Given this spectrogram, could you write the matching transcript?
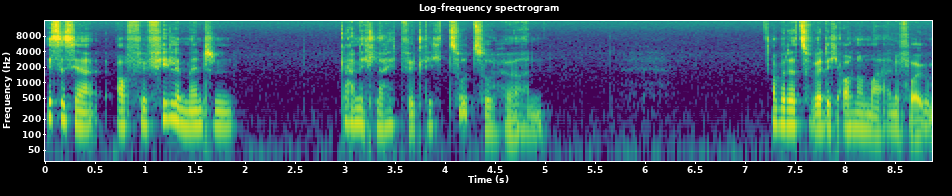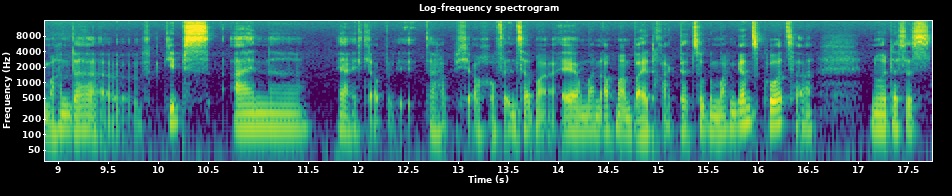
ist es ja auch für viele Menschen gar nicht leicht, wirklich zuzuhören. Aber dazu werde ich auch nochmal eine Folge machen. Da gibt es eine, ja, ich glaube, da habe ich auch auf Instagram irgendwann auch mal einen Beitrag dazu gemacht, ganz kurzer. Nur, dass es,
